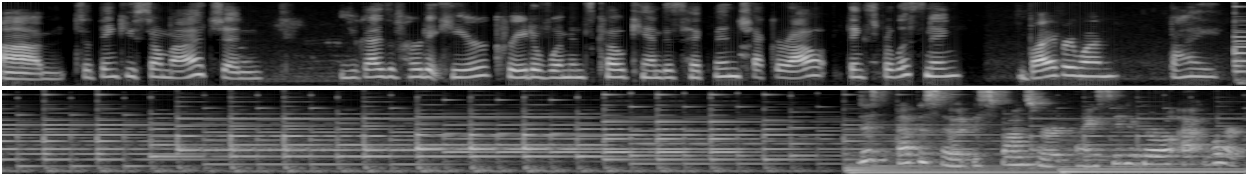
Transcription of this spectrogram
um, so thank you so much. And you guys have heard it here. Creative Women's Co. Candis Hickman. Check her out. Thanks for listening. Bye everyone. Bye. Episode is sponsored by City Girl at Work.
